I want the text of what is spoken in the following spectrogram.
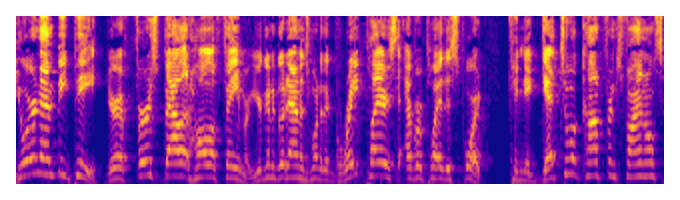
you're an MVP. You're a first ballot Hall of Famer. You're going to go down as one of the great players to ever play the sport. Can you get to a conference finals?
